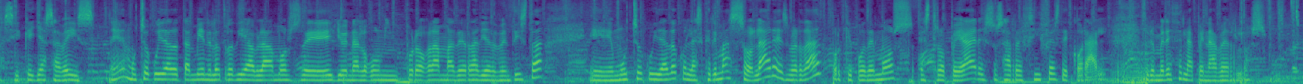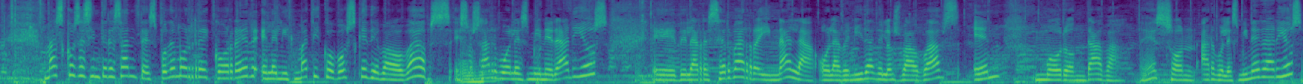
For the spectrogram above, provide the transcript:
Así que ya sabéis, ¿eh? mucho cuidado también. El otro día hablábamos de ello en algún programa de Radio Adventista. Mucho cuidado con las cremas solares, ¿verdad? Porque podemos estropear esos arrecifes de coral. Pero merece la pena verlos. Más cosas interesantes. Podemos recorrer el enigmático bosque de baobabs, esos árboles minerarios eh, de la reserva Reinala o la avenida de los baobabs en Morondava. ¿eh? Son árboles minerarios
